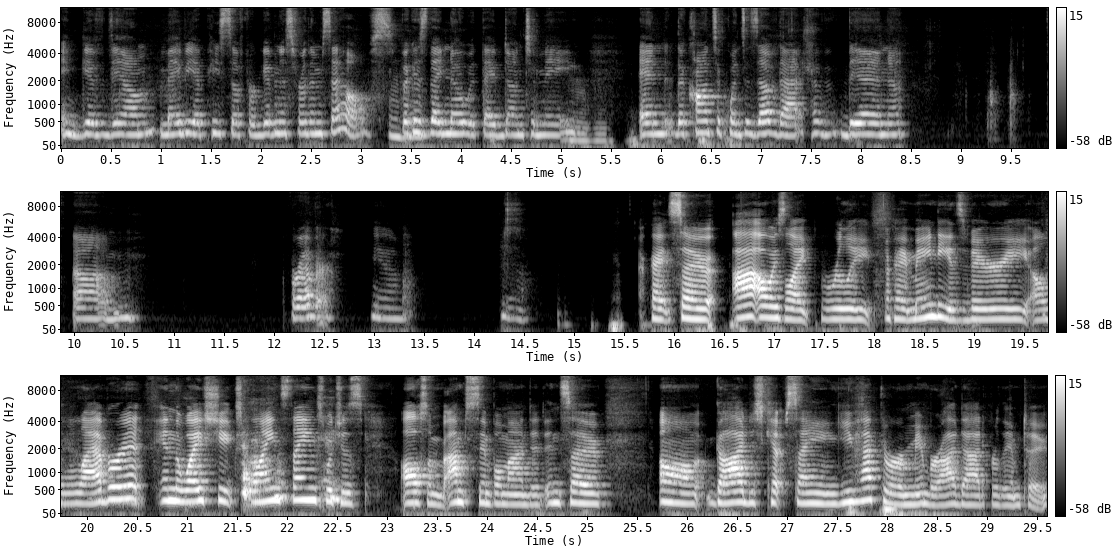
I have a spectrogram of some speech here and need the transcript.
and give them maybe a piece of forgiveness for themselves because they know what they've done to me. And the consequences of that have been um, forever. Yeah. Okay, so I always like really okay, Mandy is very elaborate in the way she explains things, which is awesome. I'm simple minded. And so um God just kept saying, You have to remember I died for them too.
